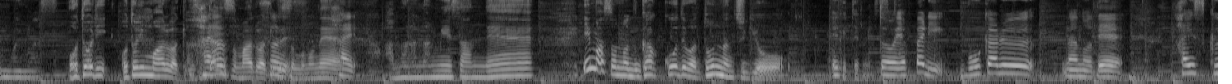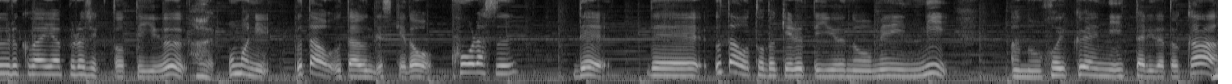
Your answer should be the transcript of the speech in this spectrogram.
思います。踊り踊りもあるわけです、はい。ダンスもあるわけですものね、はい。安室奈美恵さんね。今その学校ではどんな授業を受けてるんですか、とやっぱりボーカルなので、ハイスクールクワイアプロジェクトっていうはい。主に歌を歌うんですけどコーラスでで歌を届けるっていうのをメインにあの保育園に行ったりだとか、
